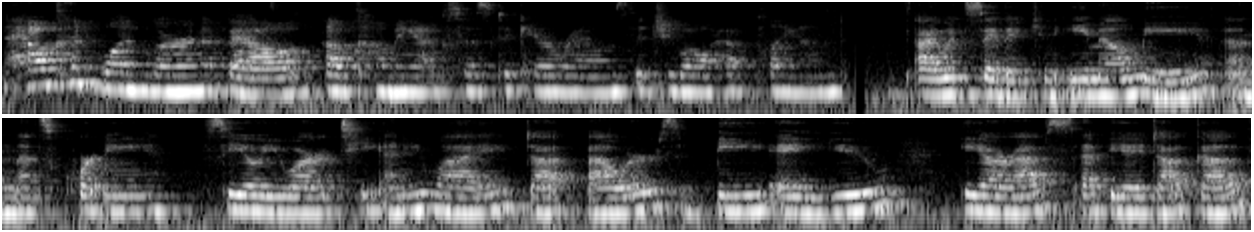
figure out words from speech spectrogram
How could one learn about upcoming access to care rounds that you all have planned? I would say they can email me, and that's Courtney, C O U R T N E Y, dot Bauers, B A U E R S, at va.gov.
